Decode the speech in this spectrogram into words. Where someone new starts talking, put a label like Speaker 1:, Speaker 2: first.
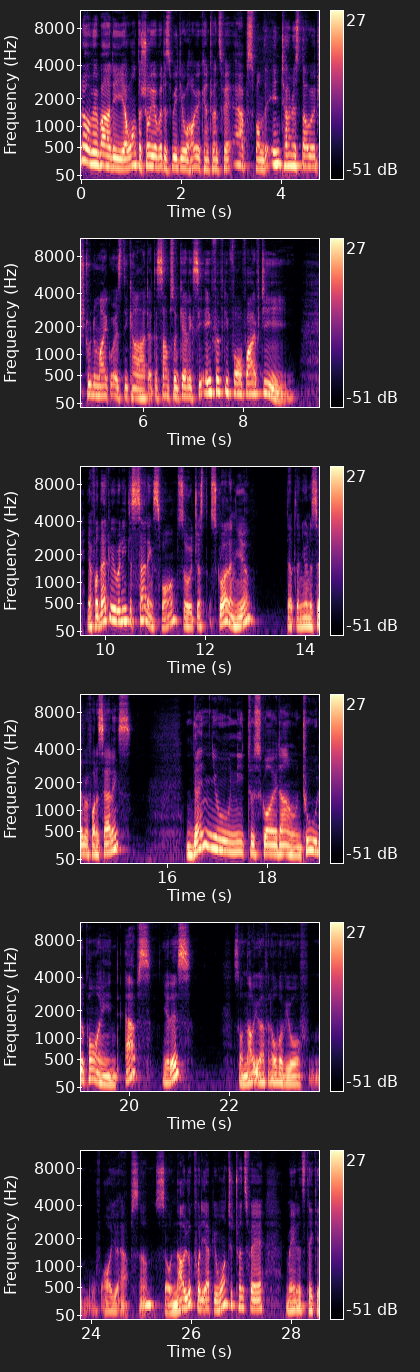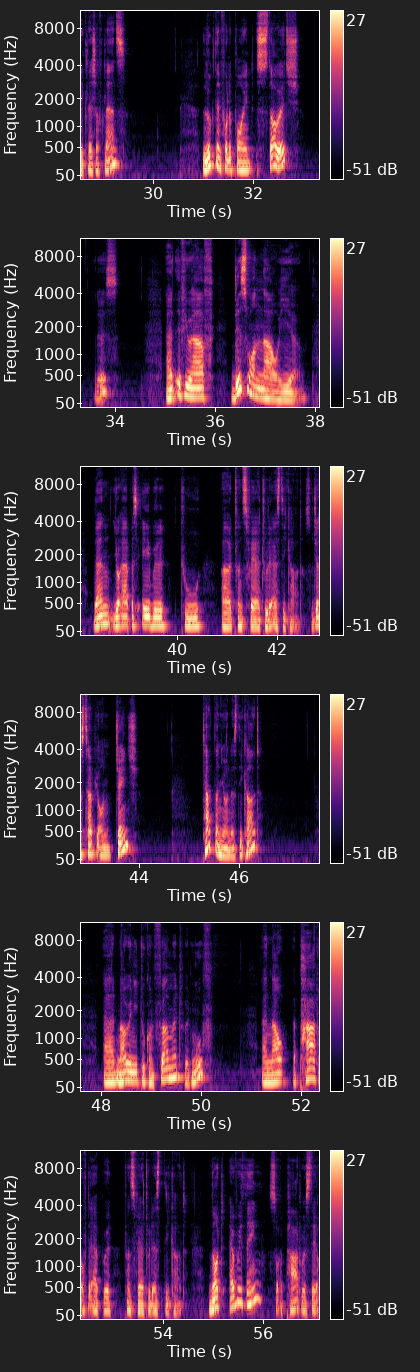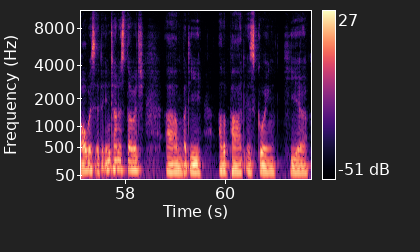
Speaker 1: Hello everybody, I want to show you with this video how you can transfer apps from the internal storage to the microSD card at the Samsung Galaxy A54 5G. Yeah, for that we will need the settings form, so just scroll in here, tap the new on the symbol for the settings. Then you need to scroll down to the point apps, here it is. So now you have an overview of, of all your apps. Huh? So now look for the app you want to transfer. Maybe let's take a Clash of Clans. Look then for the point storage. It is. And if you have this one now here, then your app is able to uh, transfer to the SD card. So just tap here on change, tap on your SD card, and now you need to confirm it with move. And now a part of the app will transfer to the SD card. Not everything, so a part will stay always at the internal storage, um, but the other part is going here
